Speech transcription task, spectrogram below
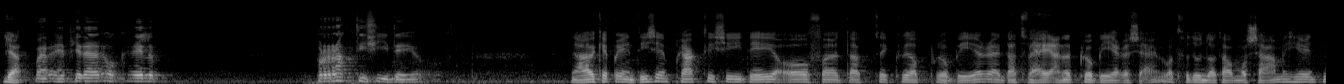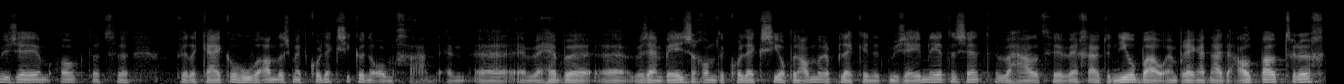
Ja. Maar heb je daar ook hele praktische ideeën over? Nou, ik heb er in die zin praktische ideeën over dat ik wil proberen en dat wij aan het proberen zijn. Want we doen dat allemaal samen hier in het museum ook. Dat we willen kijken hoe we anders met collectie kunnen omgaan. En, uh, en we, hebben, uh, we zijn bezig om de collectie op een andere plek in het museum neer te zetten. We halen het weer weg uit de nieuwbouw en brengen het naar de oudbouw terug.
